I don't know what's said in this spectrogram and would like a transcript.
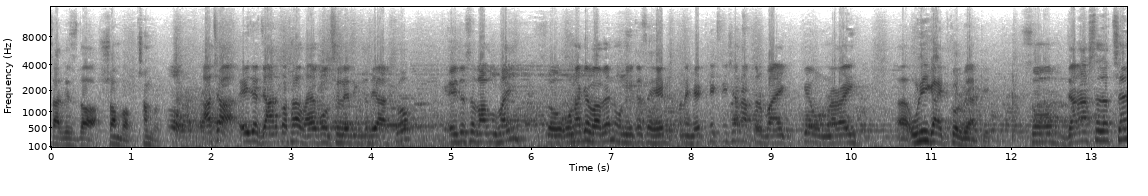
সার্ভিস দেওয়া সম্ভব। সম্ভব। আচ্ছা এই যে যার কথা ভাইয়া বলছিল এদিক যদি আসো এই হচ্ছে বাবু ভাই তো ওনাকে পাবেন উনি হচ্ছে হেড মানে হেড টেকনিশিয়ান আপনার বাইককে ওনারাই উনি গাইড করবে আর কি। সো যারা আসতে যাচ্ছেন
